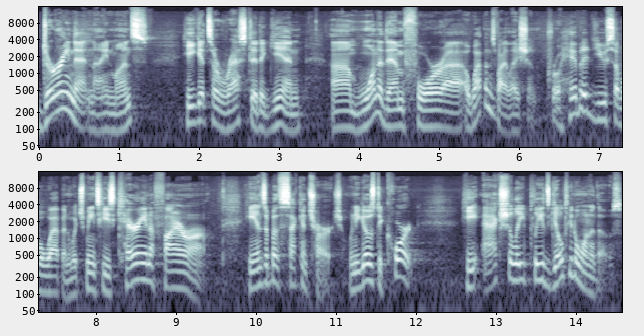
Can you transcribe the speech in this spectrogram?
During that nine months, he gets arrested again. Um, one of them for uh, a weapons violation, prohibited use of a weapon, which means he's carrying a firearm. He ends up with a second charge. When he goes to court, he actually pleads guilty to one of those.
